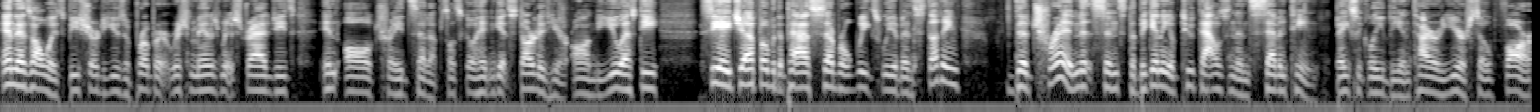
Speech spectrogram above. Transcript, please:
And as always, be sure to use appropriate risk management strategies in all trade setups. Let's go ahead and get started here on the USD CHF. Over the past several weeks, we have been studying the trend since the beginning of 2017, basically the entire year so far.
